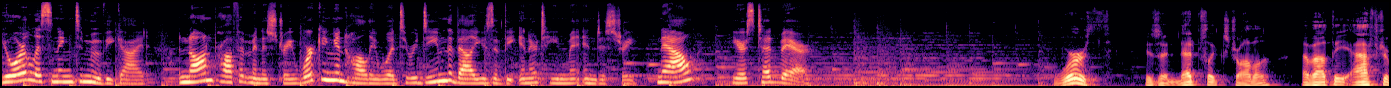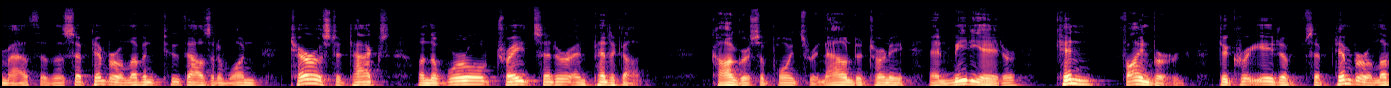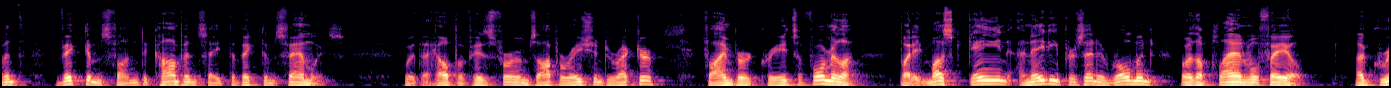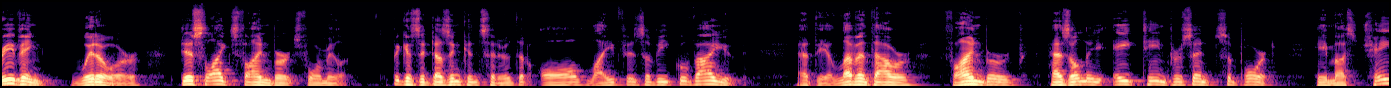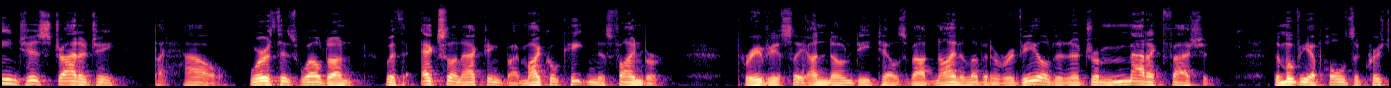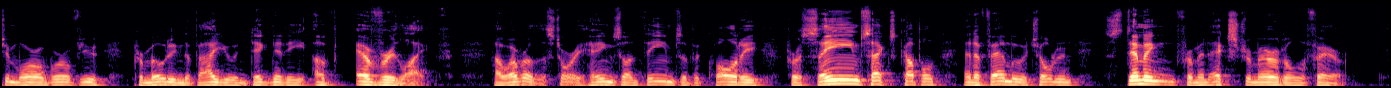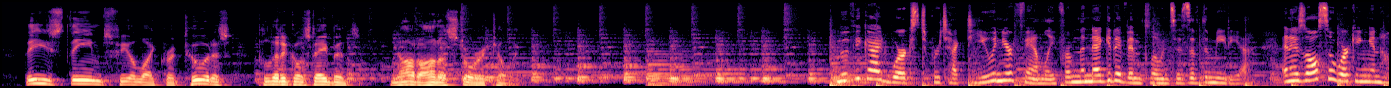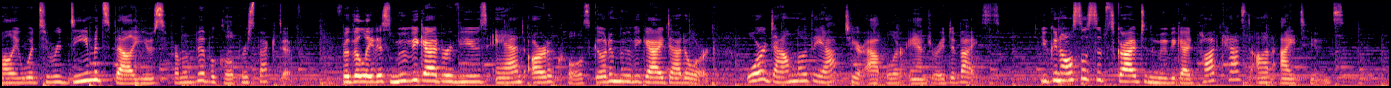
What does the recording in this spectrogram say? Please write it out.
You're listening to Movie Guide, a nonprofit ministry working in Hollywood to redeem the values of the entertainment industry. Now, here's Ted Baehr. Worth is a Netflix drama about the aftermath of the September 11, 2001 terrorist attacks on the World Trade Center and Pentagon. Congress appoints renowned attorney and mediator Ken Feinberg to create a September 11th Victims Fund to compensate the victims' families. With the help of his firm's operation director, Feinberg creates a formula, but he must gain an 80% enrollment or the plan will fail. A grieving widower dislikes Feinberg's formula because it doesn't consider that all life is of equal value. At the 11th hour, Feinberg has only 18% support. He must change his strategy, but how? Worth is well done, with excellent acting by Michael Keaton as Feinberg. Previously unknown details about 9 11 are revealed in a dramatic fashion. The movie upholds a Christian moral worldview promoting the value and dignity of every life. However, the story hangs on themes of equality for a same sex couple and a family with children stemming from an extramarital affair. These themes feel like gratuitous political statements, not honest storytelling. Movie Guide works to protect you and your family from the negative influences of the media and is also working in Hollywood to redeem its values from a biblical perspective. For the latest Movie Guide reviews and articles, go to movieguide.org or download the app to your Apple or Android device. You can also subscribe to the Movie Guide podcast on iTunes.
